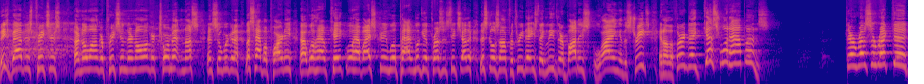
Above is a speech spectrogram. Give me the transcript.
These Baptist preachers are no longer preaching, they're no longer tormenting us. And so we're going to, let's have a party. Uh, we'll have cake, we'll have ice cream, we'll pass, we'll give presents to each other. This goes on for three days. They leave their bodies lying in the streets. And on the third day, guess what happens? They're resurrected.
